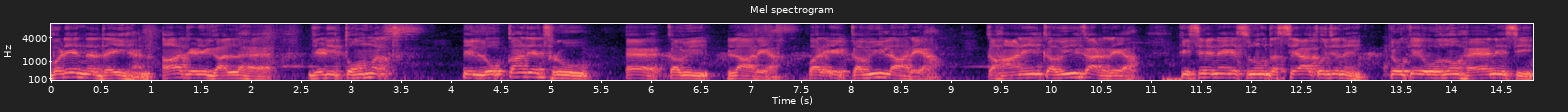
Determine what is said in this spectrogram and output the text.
ਬੜੇ ਨਿਰਦਈ ਹਨ। ਆ ਜਿਹੜੀ ਗੱਲ ਹੈ, ਜਿਹੜੀ ਤੋਹਮਤ ਇਹ ਲੋਕਾਂ ਦੇ ਥਰੂ ਇਹ ਕਵੀ ਲਾ ਰਿਹਾ। ਪਰ ਇਹ ਕਵੀ ਲਾ ਰਿਹਾ। ਕਹਾਣੀ ਕਵੀ ਘੜ ਰਿਹਾ। ਕਿਸੇ ਨੇ ਇਸ ਨੂੰ ਦੱਸਿਆ ਕੁਝ ਨਹੀਂ, ਕਿਉਂਕਿ ਉਦੋਂ ਹੈ ਨਹੀਂ ਸੀ।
